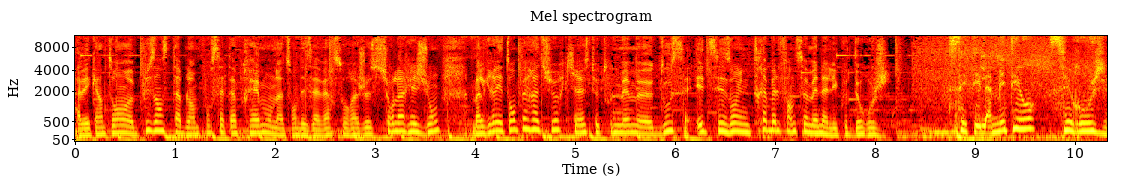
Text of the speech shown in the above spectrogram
avec un temps plus instable hein, pour cet après-midi. On attend des averses orageuses sur la région malgré les températures qui restent tout de même douces et de saison. Une très belle fin de semaine à l'écoute de Rouge. C'était la météo, c'est Rouge.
